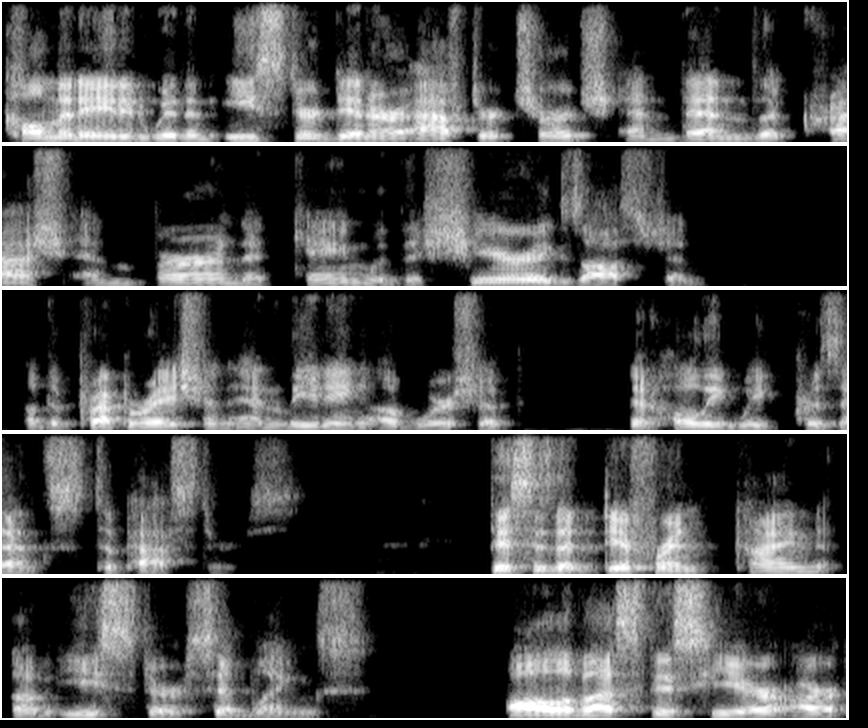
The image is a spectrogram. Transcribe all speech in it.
culminated with an Easter dinner after church and then the crash and burn that came with the sheer exhaustion of the preparation and leading of worship that Holy Week presents to pastors. This is a different kind of Easter, siblings. All of us this year are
